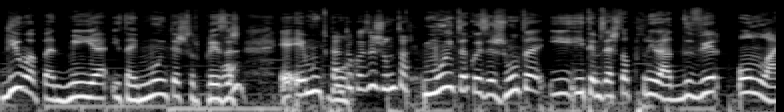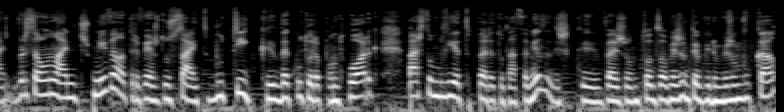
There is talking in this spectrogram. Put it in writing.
de uma pandemia e tem muitas surpresas. É, é muito Tanta bom. coisa junta. Muita coisa junta e, e temos esta oportunidade de ver online. Versão online disponível através do site boutiquedacultura.org. Basta um bilhete para toda a família, diz que vejam todos ao mesmo tempo e no mesmo local.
